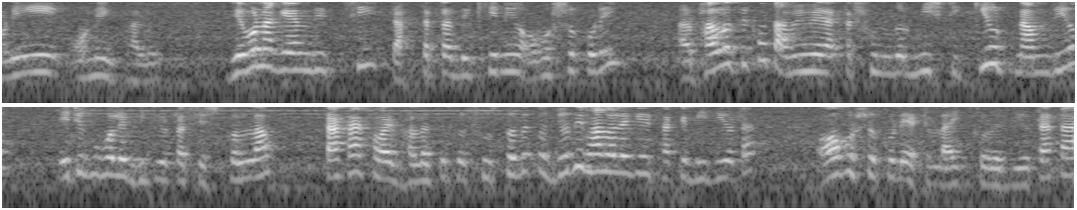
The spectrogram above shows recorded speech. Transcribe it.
অনেক অনেক ভালো। ভেবো না, জ্ঞান দিচ্ছি, ডাক্তারটা দেখিয়ে নিয়ে অবশ্য করেই। আর ভালো থেকো, তামিমের একটা সুন্দর, মিষ্টি, কিউট নাম দিও। এটুকু বলে ভিডিওটা শেষ করলাম। টাটা, সবাই ভালো থেকো, সুস্থ থেকো। যদি ভালো লেগে থাকে ভিডিওটা, অবশ্য করে একটা লাইক করে দিও। টাটা!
